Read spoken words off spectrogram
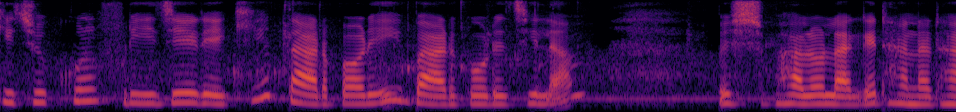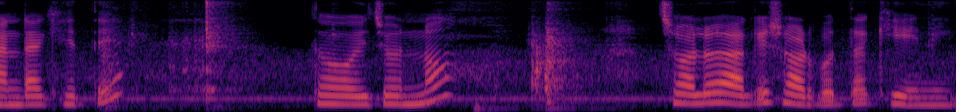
কিছুক্ষণ ফ্রিজে রেখে তারপরেই বার করেছিলাম। বেশ ভালো লাগে ঠান্ডা ঠান্ডা খেতে, তো ওই জন্য চলো আগে শরবতটা খেয়ে নিই।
